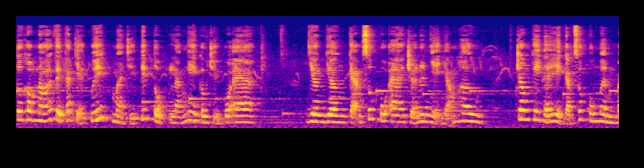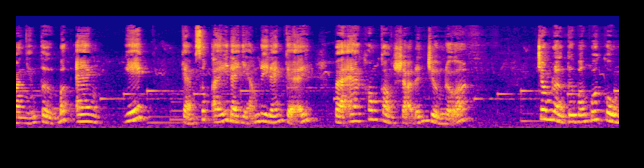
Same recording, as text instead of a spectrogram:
Tôi không nói về cách giải quyết mà chỉ tiếp tục lắng nghe câu chuyện của A. Dần dần cảm xúc của A trở nên nhẹ nhõm hơn, trong khi thể hiện cảm xúc của mình bằng những từ bất an ghét cảm xúc ấy đã giảm đi đáng kể và a không còn sợ đến trường nữa trong lần tư vấn cuối cùng,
